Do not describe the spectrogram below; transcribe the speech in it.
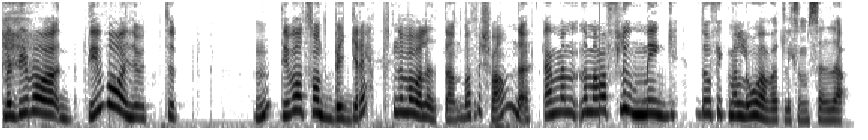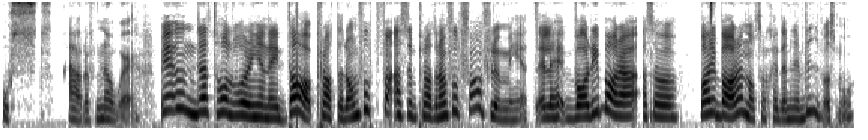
Men det var, det var ju typ, Mm. det var ett sånt begrepp när man var liten. Vad försvann det? Ja, men när man var flummig då fick man lov att liksom säga ost out of nowhere. Men jag undrar 12-åringarna idag, pratar de fortfarande, alltså, pratar de fortfarande om flummighet? Eller var det bara, alltså, var det bara något som skedde när vi var små?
